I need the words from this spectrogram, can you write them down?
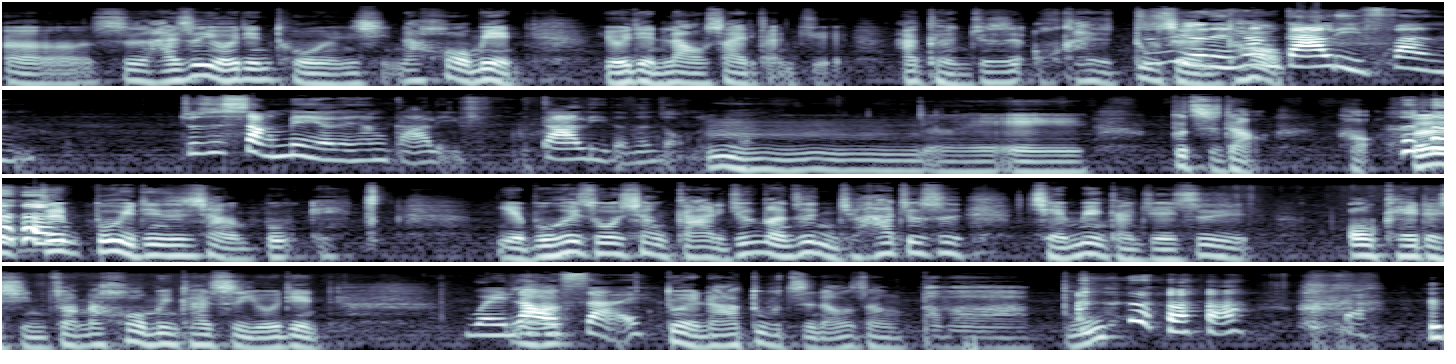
呃，是还是有一点椭圆形，那后面有一点落晒的感觉，它可能就是哦开始肚就是有子很痛，点像咖喱饭，就是上面有点像咖喱咖喱的那种。嗯嗯嗯嗯，诶、诶，不知道，好，不是这不一定是像不诶、也不会说像咖喱，就是反正你就它就是前面感觉是 OK 的形状，那后面开始有一点围绕赛，对拉肚子，然后这样啪啪啪不，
